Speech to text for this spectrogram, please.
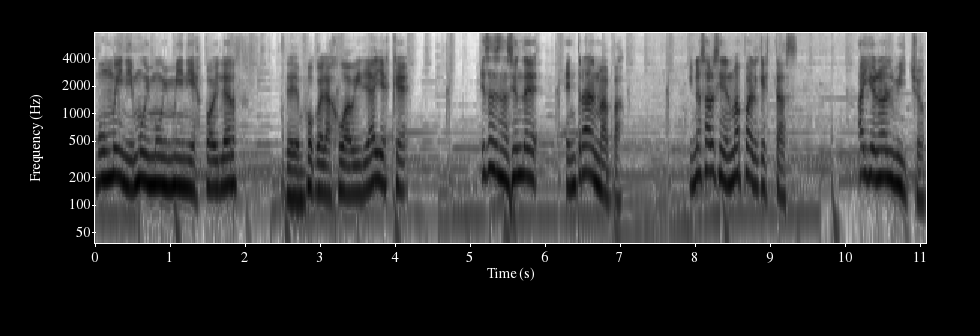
un, mini, muy, muy mini spoiler de un poco de la jugabilidad. Y es que. Esa sensación de entrar al mapa y no saber si en el mapa del que estás hay o no el bicho.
